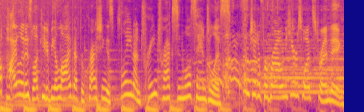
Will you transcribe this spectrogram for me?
A pilot is lucky to be alive after crashing his plane on train tracks in Los Angeles. I'm Jennifer Brown. Here's what's trending.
